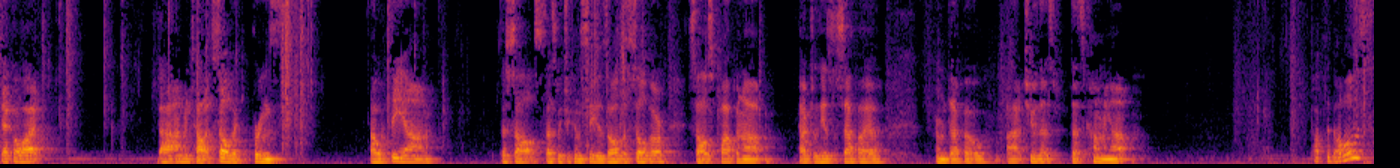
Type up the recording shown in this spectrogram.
DecoArt uh, metallic silver brings out the um, the cells. That's what you can see is all the silver cells popping up. Actually, here's the sapphire from Deco uh, 2 that's, that's coming up. Pop the bubbles.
